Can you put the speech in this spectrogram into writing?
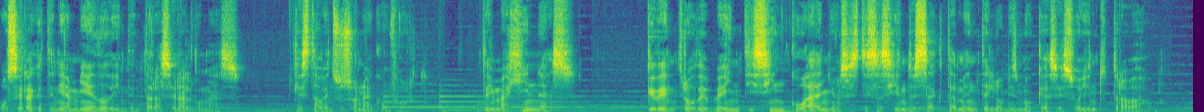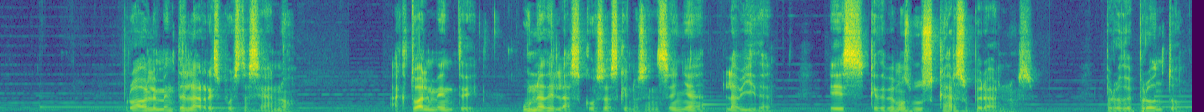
¿O será que tenía miedo de intentar hacer algo más, que estaba en su zona de confort? ¿Te imaginas que dentro de 25 años estés haciendo exactamente lo mismo que haces hoy en tu trabajo? Probablemente la respuesta sea no. Actualmente, una de las cosas que nos enseña la vida es que debemos buscar superarnos. Pero de pronto,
